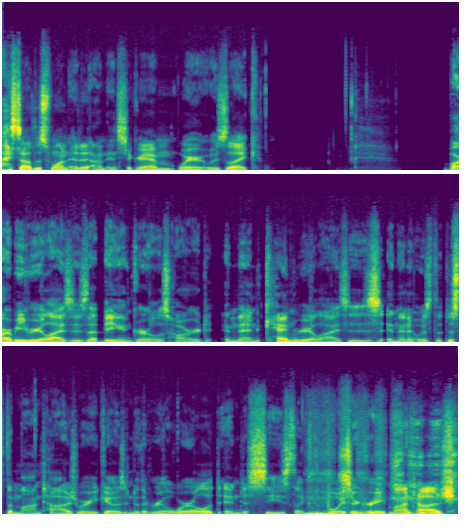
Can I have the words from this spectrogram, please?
I saw this one edit on Instagram where it was like Barbie realizes that being a girl is hard, and then Ken realizes, and then it was the, just the montage where he goes into the real world and just sees like the boys are great montage.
